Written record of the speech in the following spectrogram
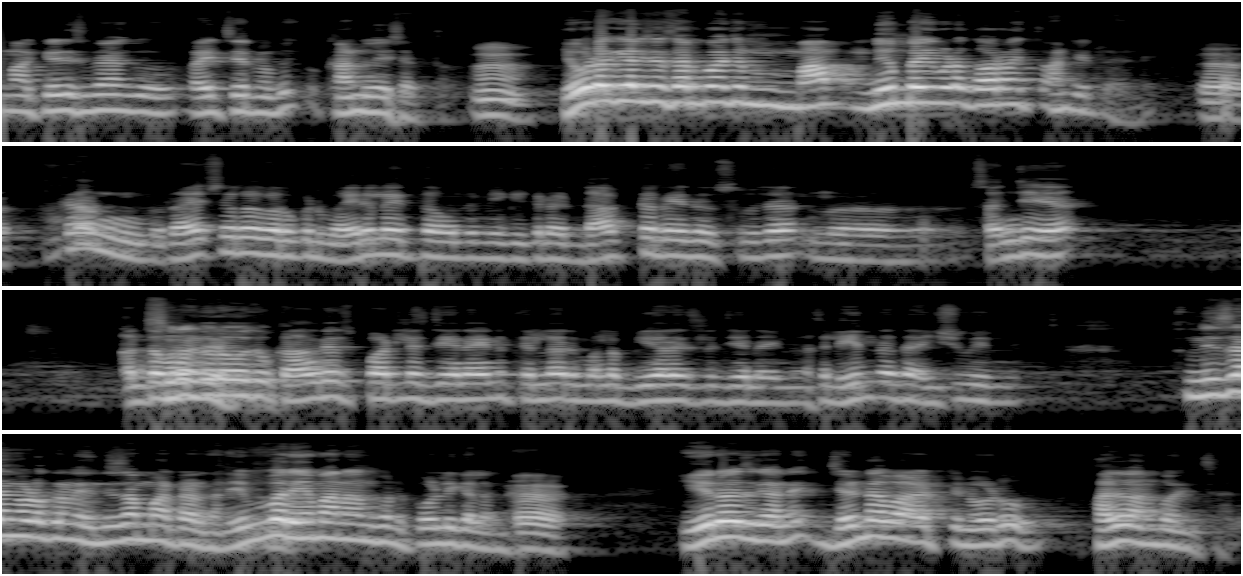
మా కేడీసీ బ్యాంకు వైస్ చైర్మన్ పోయి కండు వేసేస్తాం. ఉమ్, ఎవడో గెలిచిన సర్పంచ్ మా మేము పోయి కూడా గౌరవం ఇస్తాం అంటే ఎట్లా అండి రాజేశ్వరరావు గారు ఒకటి వైరల్ అవుతా ఉంది. మీకు ఇక్కడ డాక్టర్ ఏదో సుజన్ సంజయ్ అంత ముందు. రోజు కాంగ్రెస్ పార్టీలో జాయిన్ అయిన తెల్లారి మళ్ళీ బీఆర్ఎస్లో జాయిన్ అయింది అసలు ఏంది అది? ఇష్యూ ఏంది? నిజంగా కూడా నిజం మాట్లాడతాను. ఎవరు ఏమని అనుకోండి పొలిటికల్ ఆ, ఈ రోజు కానీ జెండా పట్టినోడు పదవి అనుభవించాలి.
